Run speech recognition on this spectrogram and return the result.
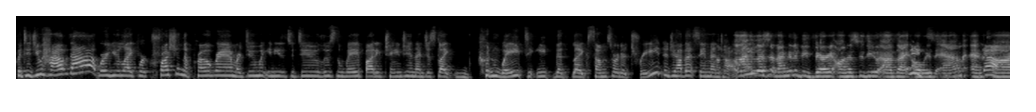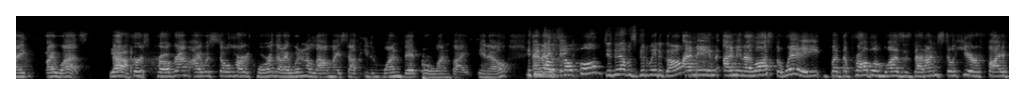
But did you have that where you like were crushing the program or doing what you needed to do, losing weight, body changing, and then just like couldn't wait to eat the like some sort of treat? Did you have that same mentality? I, listen, I'm going to be very honest with you as I always am. And yeah. I, I was yeah. that first program, I was so hardcore that I wouldn't allow myself even one bit or one bite, you know? You think and that I was think, helpful? Do you think that was a good way to go? I mean, I mean, I lost the weight, but the problem was, is that I'm still here five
